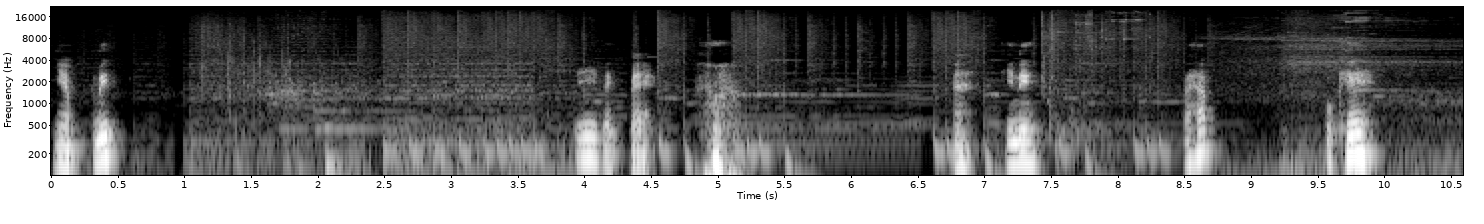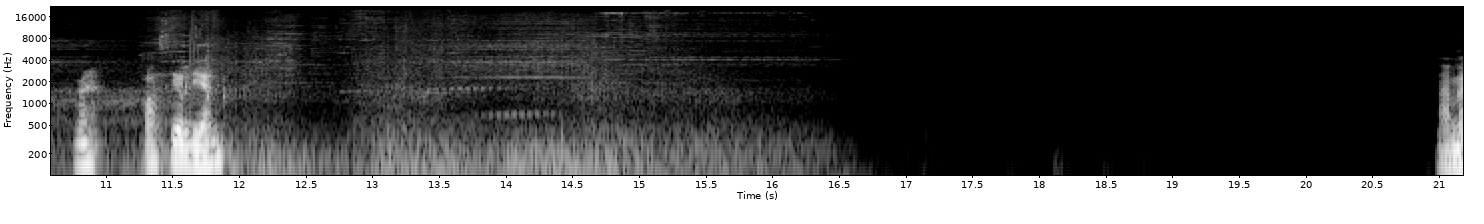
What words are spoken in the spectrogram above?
เงียบกริบเอ๊ะแปลกๆอะทีหนึ่งไปครับ โอเค มา ขอเซียวเหรียญมาไหม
